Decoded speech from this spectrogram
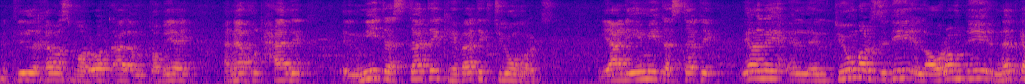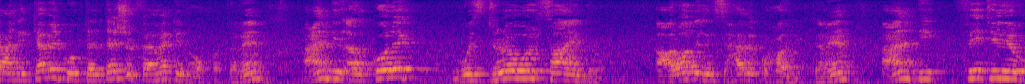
من 2 ل 5 مرات اعلى من الطبيعي هناخد حالة ال metastatic hepatic tumors يعني إيه metastatic؟ يعني ال tumors دي الأورام دي ناتجة عن الكبد وبتنتشر في أماكن أخرى تمام؟ عندي ال alcoholic withdrawal syndrome أعراض الانسحاب الكحولي تمام؟ عندي fatty liver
